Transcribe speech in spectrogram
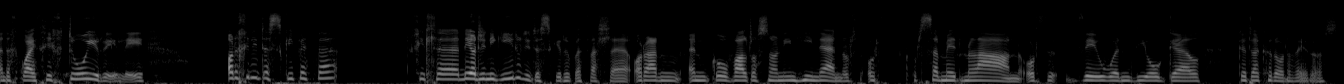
yn eich gwaith chi'ch dwy, really. Oeddech chi wedi dysgu pethau? Chi lle, neu oeddwn ni gyd wedi dysgu rhywbeth felly, o ran yn gofal dros no'n ni'n hunain wrth, wrth, wrth symud mlaen, wrth fyw yn ddiogel gyda coronavirus?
